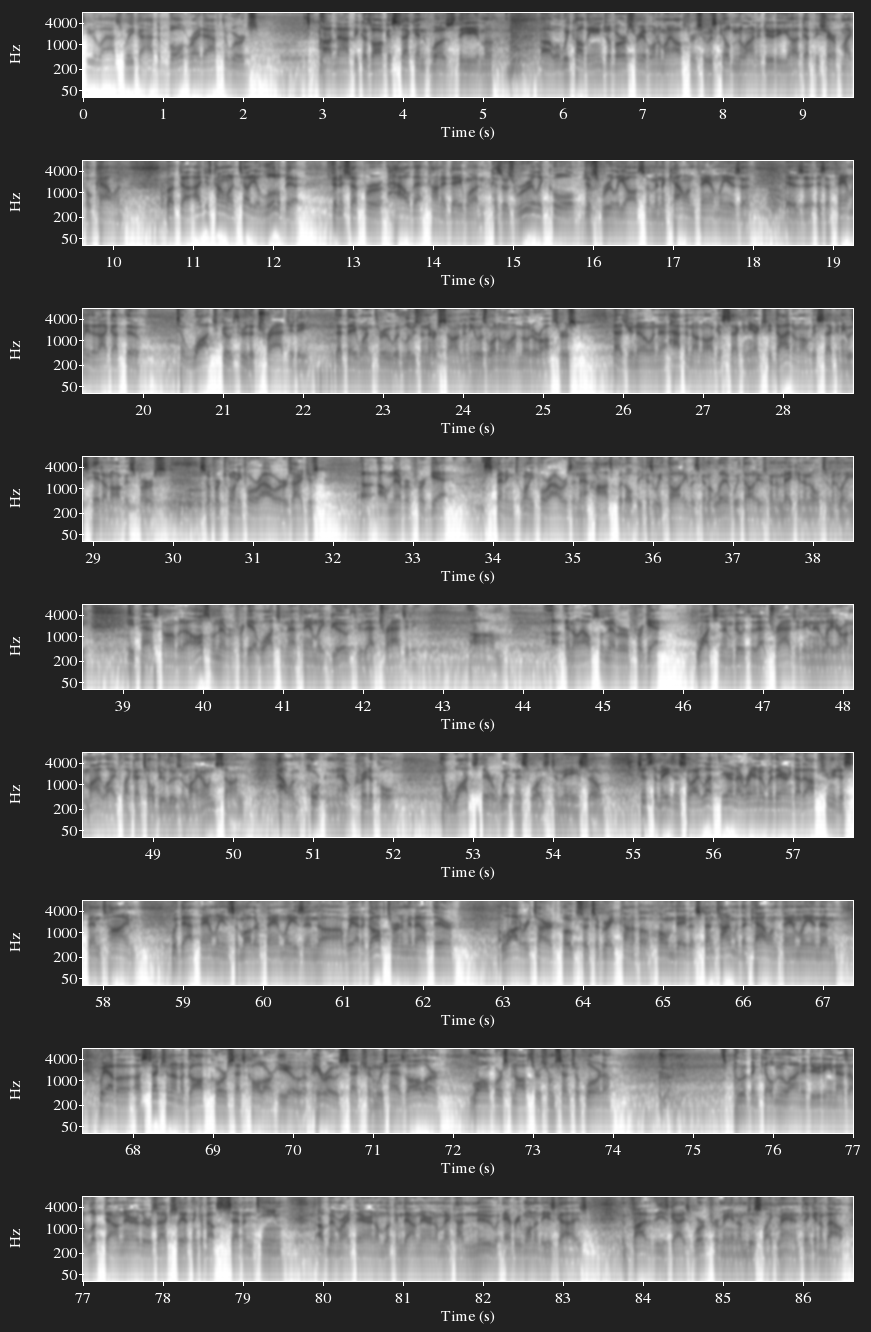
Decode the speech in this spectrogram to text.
to you last week. I had to bolt right afterwards on that because August 2nd was the uh, what we call the angel anniversary of one of my officers who was killed in the line of duty, uh, Deputy Sheriff Michael Callin. But uh, I just kind of want to tell you a little bit, finish up for how that kind of day went because it was really cool, just really awesome. And the Callin family is a is a, is a family that I got to to watch go through the tragedy that they went through with losing their son. And he was one of my motor officers, as you know, and that happened on August 2nd. He actually died on August 2nd. He was hit on August 1st. So for 24 hours, I just, uh, I'll never forget spending 24 hours in that hospital because we thought he was going to live, we thought he was going to make it, and ultimately he passed on. But I'll also never forget watching that family go through that tragedy. Um, uh, and I'll also never forget watching them go through that tragedy and then later on in my life like i told you losing my own son how important how critical to watch their witness was to me. So just amazing. So I left here and I ran over there and got an opportunity to spend time with that family and some other families. And uh, we had a golf tournament out there, a lot of retired folks. So it's a great kind of a home day, but spent time with the Callin family. And then we have a, a section on the golf course that's called our Hero, Heroes section, which has all our law enforcement officers from Central Florida who have been killed in the line of duty. And as I looked down there, there was actually, I think, about 17 of them right there. And I'm looking down there and I'm like, I knew every one of these guys. And five of these guys worked for me. And I'm just like, man, thinking about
